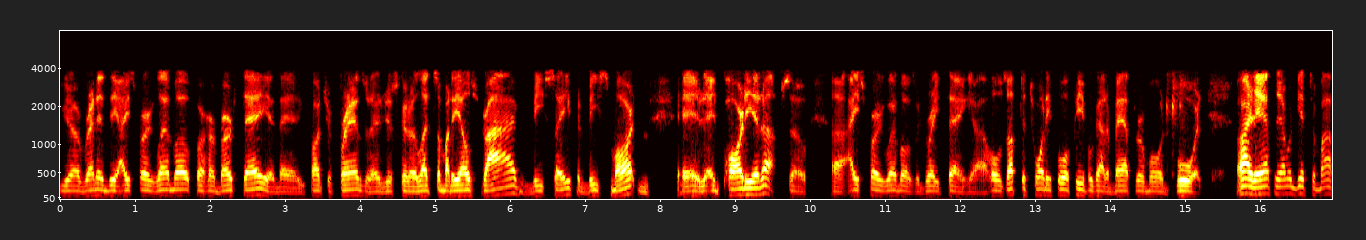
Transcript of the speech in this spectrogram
you know rented the Iceberg Limo for her birthday, and a bunch of friends, and they're just going to let somebody else drive, and be safe, and be smart, and and, and party it up. So uh, Iceberg Limo is a great thing. Uh, holds up to 24 people. Got a bathroom on board. All right, Anthony, I'm gonna get to my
